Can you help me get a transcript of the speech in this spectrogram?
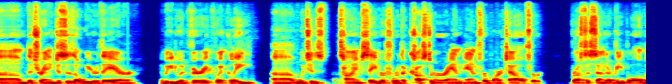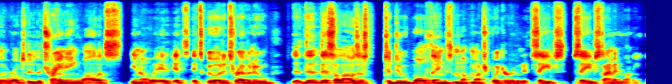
um, the training just as though we were there, and we can do it very quickly, uh, which is time saver for the customer and and for Bartell for for us to send our people all over the world to do the training while it's you know it, it's it's good, it's revenue. Th- this allows us to do both things m- much quicker, and it saves saves time and money.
